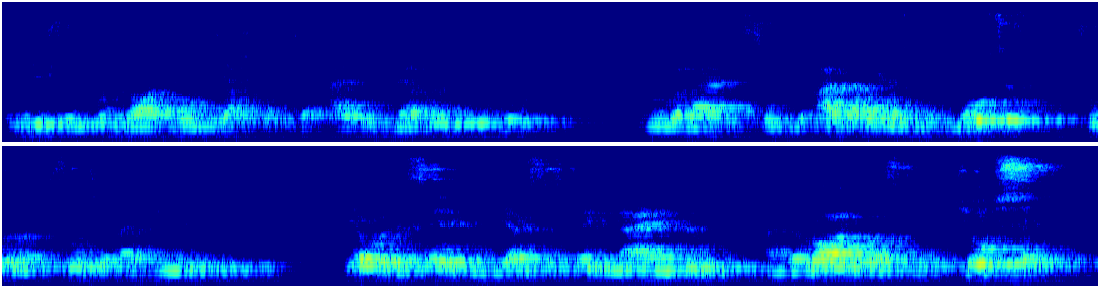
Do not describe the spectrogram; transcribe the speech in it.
Jesus, when God told Joshua, he said, I will never leave you, nor will I forsake you. As I was with Moses, so, so shall I be with you. Hear what it says in Genesis 39 and 2. And the Lord was with Joseph,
